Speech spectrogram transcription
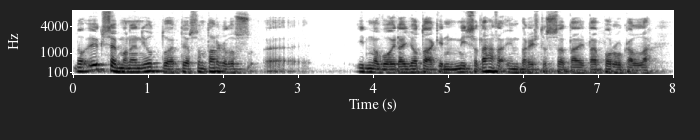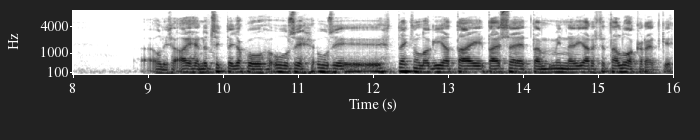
No yksi semmoinen juttu, että jos on tarkoitus äh, innovoida jotakin missä tahansa ympäristössä tai, tai porukalla, äh, oli se aihe nyt sitten joku uusi, uusi teknologia tai, tai se, että minne järjestetään luokkaretki,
